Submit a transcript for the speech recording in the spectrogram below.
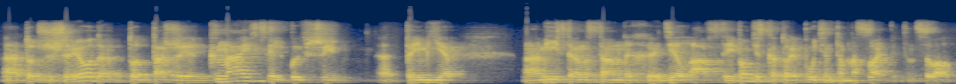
А, тот же Шредер, тот та же Кнайсель, бывший э, премьер, а, министр иностранных дел Австрии, помните, с которой Путин там на свадьбі танцевал?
